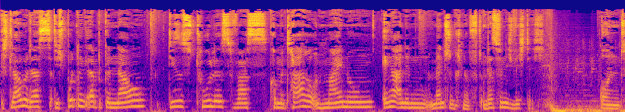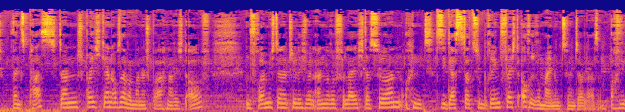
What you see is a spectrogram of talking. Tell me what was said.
Ich glaube, dass die Sputnik-App genau dieses Tool ist, was Kommentare und Meinungen enger an den Menschen knüpft. Und das finde ich wichtig. Und wenn es passt, dann spreche ich gerne auch selber mal eine Sprachnachricht auf und freue mich dann natürlich, wenn andere vielleicht das hören und sie das dazu bringen, vielleicht auch ihre Meinung zu hinterlassen. Auch wie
